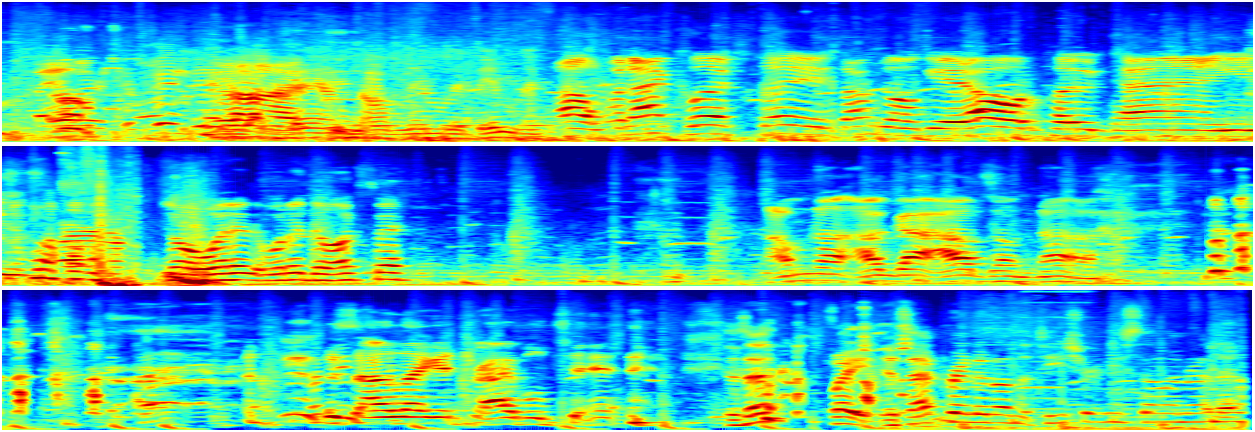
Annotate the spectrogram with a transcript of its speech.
Defend them. Man, all nimbly bimbly. Oh, when I clutch this, I'm gonna get all the poo tang in the world. Yo, what did what did Deluxe say? I'm not. I got odds on nah. That sounds like a tribal chant. Is that wait? Is that printed on the T-shirt he's selling right now?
